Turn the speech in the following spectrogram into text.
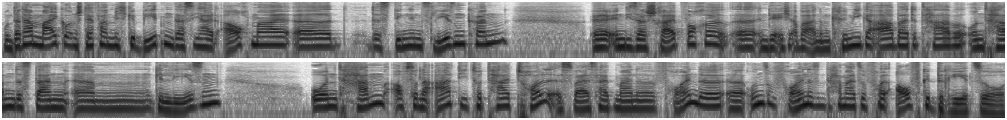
Und dann haben Maike und Stefan mich gebeten, dass sie halt auch mal äh, das Dingens lesen können äh, in dieser Schreibwoche, äh, in der ich aber an einem Krimi gearbeitet habe und haben das dann ähm, gelesen und haben auf so eine Art, die total toll ist, weil es halt meine Freunde, äh, unsere Freunde sind, haben halt so voll aufgedreht, so,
